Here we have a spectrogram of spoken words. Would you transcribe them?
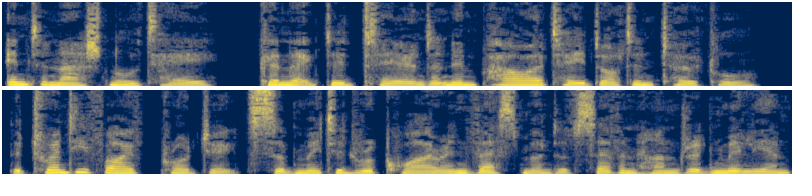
International Tay, Connected Tay and an Empower Tay. In total, the 25 projects submitted require investment of £700 million,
